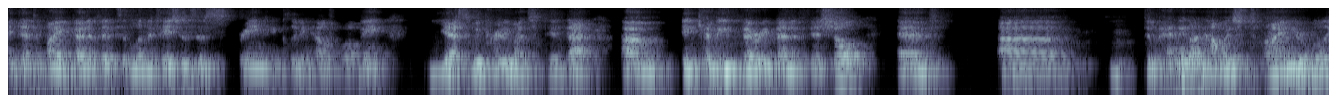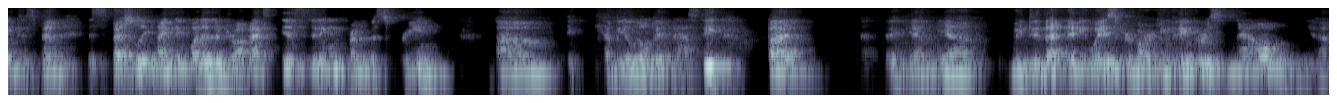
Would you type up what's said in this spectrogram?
identifying benefits and limitations of screen, including health and well-being. Yes, we pretty much did that. Um, it can be very beneficial and, uh, depending on how much time you're willing to spend, especially, I think one of the drawbacks is sitting in front of a screen. Um, it can be a little bit nasty, but again, yeah, we do that anyways for marking papers now, yeah.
